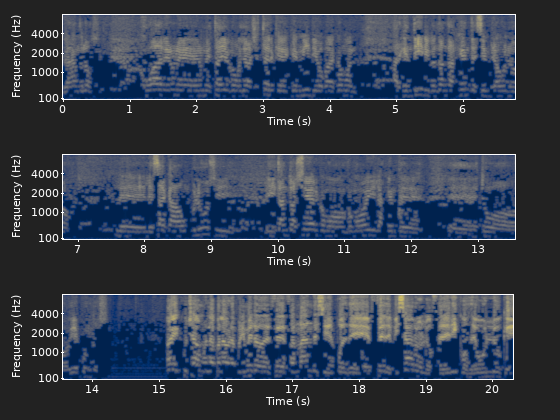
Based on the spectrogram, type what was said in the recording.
ganándolos. Jugar en un, estadio como el de Ballester, que, es mítico para como el argentino y con tanta gente, siempre a uno le, saca un plus y, tanto ayer como, como hoy la gente eh, estuvo 10 puntos. Ahí escuchábamos la palabra primero de Fede Fernández y después de Fede Pizarro, los Federicos de Ullu, que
